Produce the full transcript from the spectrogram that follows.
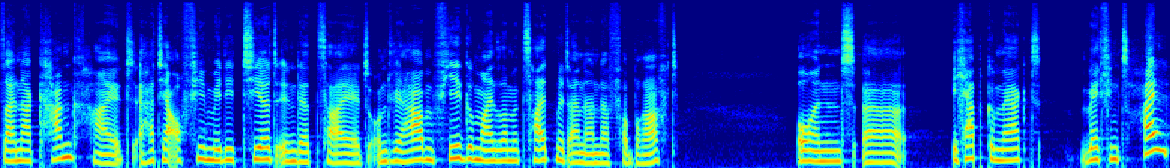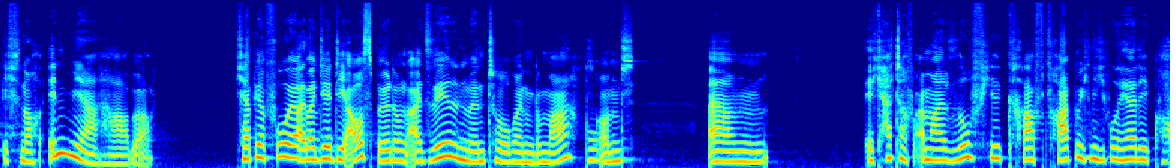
seiner Krankheit, er hat ja auch viel meditiert in der Zeit und wir haben viel gemeinsame Zeit miteinander verbracht. Und äh, ich habe gemerkt, welchen Teil ich noch in mir habe. Ich habe ja vorher bei dir die Ausbildung als Seelenmentorin gemacht und ähm, ich hatte auf einmal so viel Kraft. Frag mich nicht, woher die kommt.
